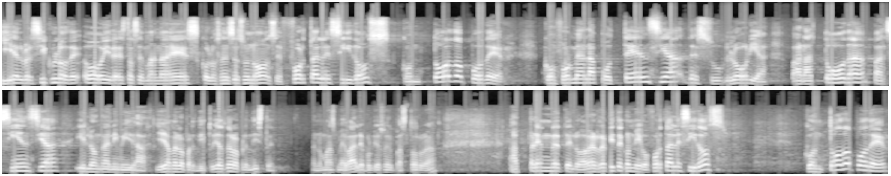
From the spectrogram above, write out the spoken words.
Y el versículo de hoy, de esta semana, es Colosenses 1:11, fortalecidos con todo poder, conforme a la potencia de su gloria, para toda paciencia y longanimidad. Yo ya me lo aprendí, ¿tú ya te lo aprendiste? Bueno, más me vale porque yo soy el pastor, ¿verdad? Apréndetelo. A ver, repite conmigo, fortalecidos con todo poder,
